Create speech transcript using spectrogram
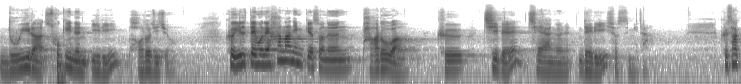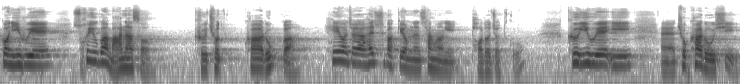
누이라 속이는 일이 벌어지죠. 그 일 때문에 하나님께서는 바로와 그 집에 재앙을 내리셨습니다. 그 사건 이후에 소유가 많아서 그 조카 롯과 헤어져야 할 수밖에 없는 상황이 벌어졌고 그 이후에 이 조카 롯이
